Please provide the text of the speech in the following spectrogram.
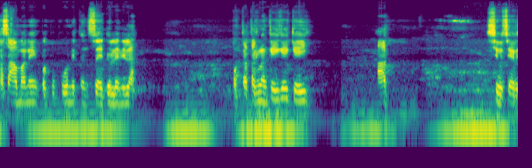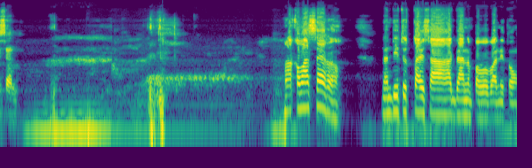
Kasama na yung pagpupunit ng sedula nila. Pagtatag ng KKK at si Jose Rizal. Mga kamaster, oh, nandito tayo sa hagdanan pababa nitong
